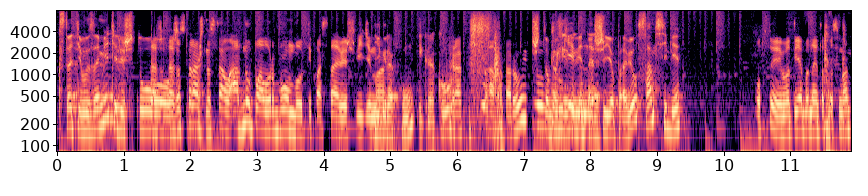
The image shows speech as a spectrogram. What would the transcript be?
Кстати, вы заметили, что... Даже, даже страшно стало. Одну пауэрбомбу ты поставишь, видимо... Игроку. Игроку. Игроку. А вторую... Чтобы Кевин Нэш ее провел сам себе. Ух ты, вот я бы на это посмотрел.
